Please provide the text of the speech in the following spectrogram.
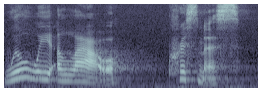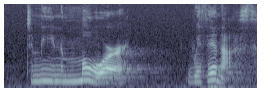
Will we allow Christmas to mean more within us?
